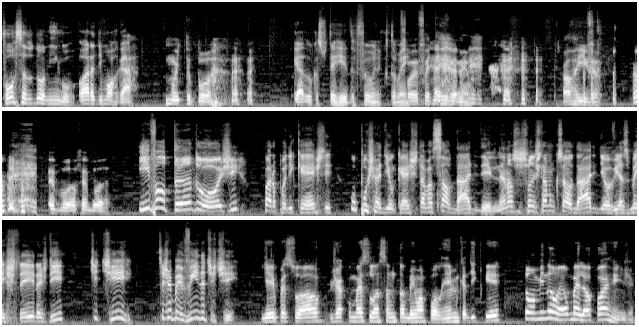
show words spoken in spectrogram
Força do Domingo, Hora de Morgar. Muito boa. Obrigado, Lucas, por ter rido. Foi o único também. Foi, foi terrível mesmo. Horrível. Foi boa, foi boa. E voltando hoje para o podcast, o Puxadinho Cast estava saudade dele, né? Nossos fãs estavam com saudade de ouvir as besteiras de Titi. Seja bem-vinda, Titi. E aí, pessoal, já começo lançando também uma polêmica de que Tommy não é o melhor Power Ranger.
